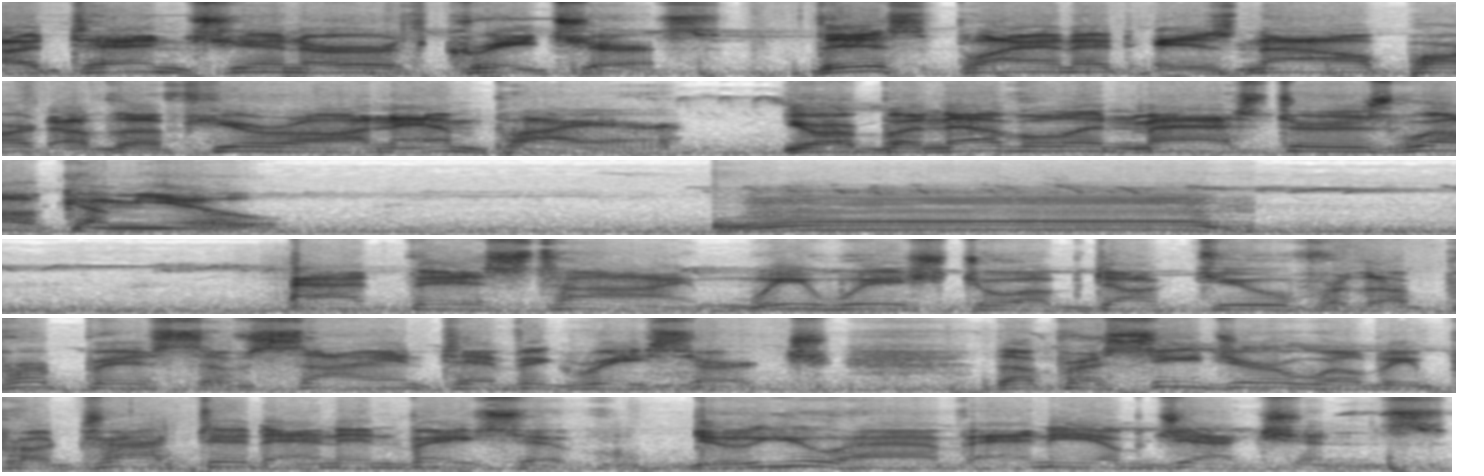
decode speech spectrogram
Attention, Earth creatures. This planet is now part of the Furon Empire. Your benevolent masters welcome you. At this time, we wish to abduct you for the purpose of scientific research. The procedure will be protracted and invasive. Do you have any objections?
